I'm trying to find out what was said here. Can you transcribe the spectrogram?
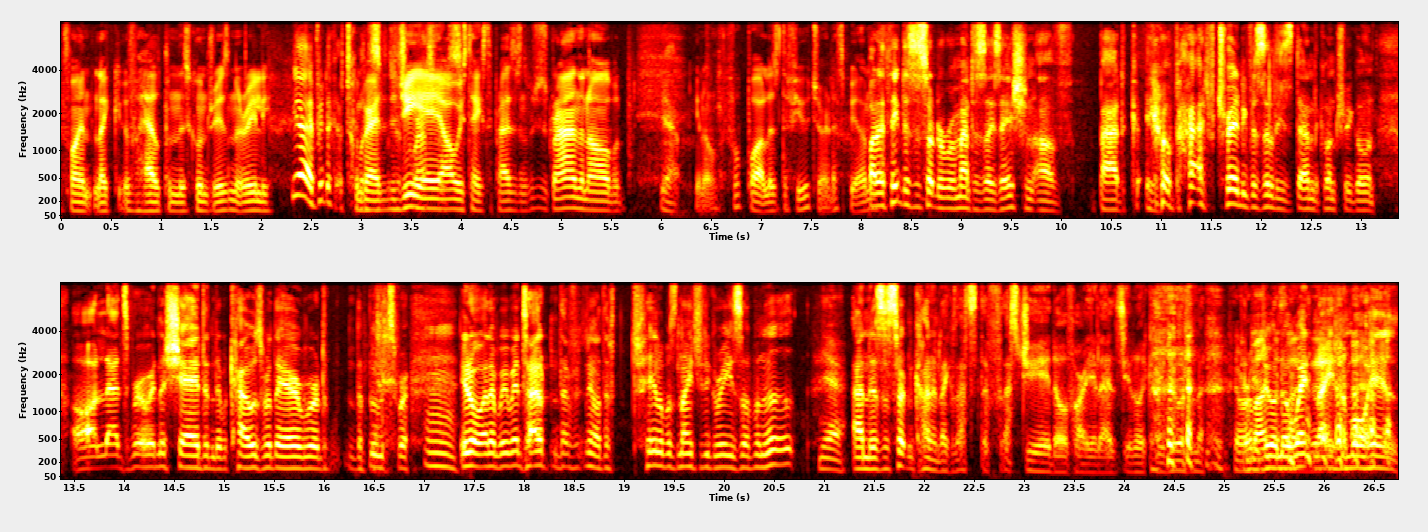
find like of help in this country, isn't it? Really, Yeah, if you look at compared to the it's GAA, always takes the precedence, which is grand and all, but Yeah, you know, football is the future. Let's be honest. but I think this is sort of romanticization of bad, you know, bad training facilities down the country. Going, oh lads, we were in the shed and the cows were there, were the boots were, Mm. you know, and then we went out and the, you know the hill was ninety degrees up and. Uh, Yeah. and there's a certain kind of like that's the that's GAA though for you lads, you know. Can you do it? On a, can you do it on a wet night in a molehill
